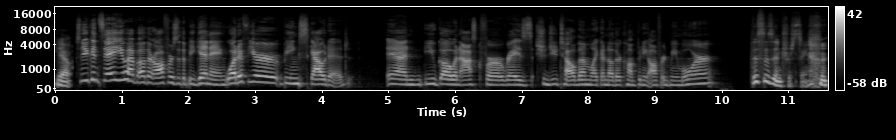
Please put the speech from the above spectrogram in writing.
Yeah. So you can say you have other offers at the beginning. What if you're being scouted and you go and ask for a raise? Should you tell them like another company offered me more? This is interesting.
